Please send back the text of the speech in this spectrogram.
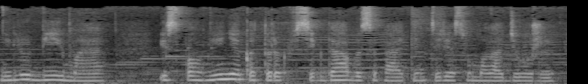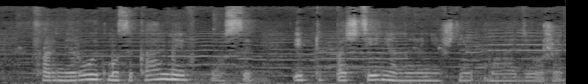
«Нелюбимая», исполнение которых всегда вызывает интерес у молодежи, формирует музыкальные вкусы и предпочтения нынешней молодежи.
